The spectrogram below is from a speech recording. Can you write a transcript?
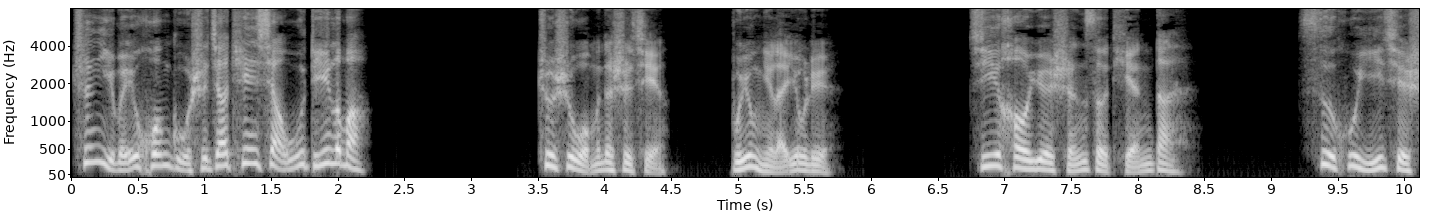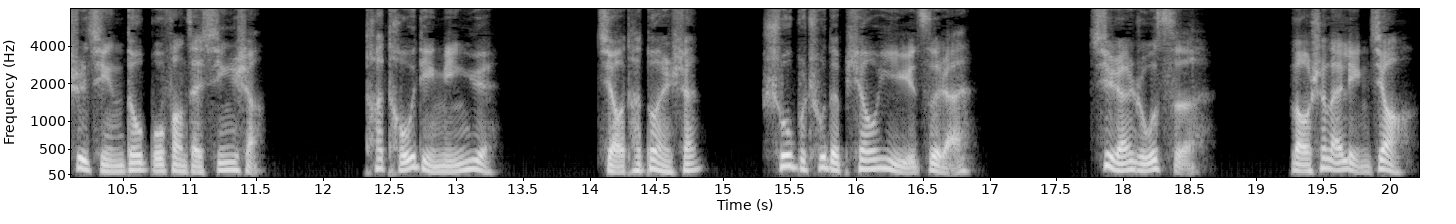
真以为荒古世家天下无敌了吗？”这是我们的事情，不用你来忧虑。姬皓月神色恬淡，似乎一切事情都不放在心上。他头顶明月，脚踏断山，说不出的飘逸与自然。既然如此，老身来领教，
